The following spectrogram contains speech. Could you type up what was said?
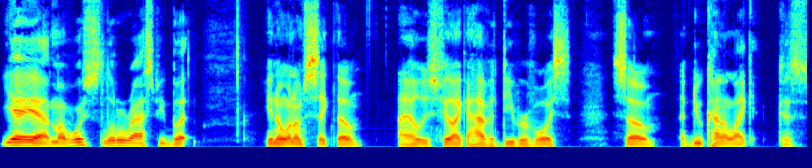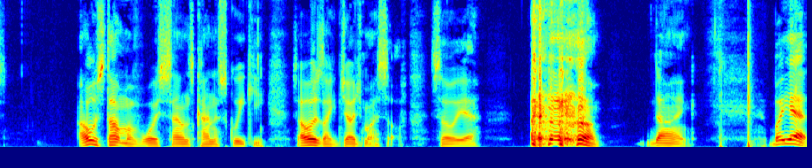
yeah, yeah, my voice is a little raspy, but you know when I'm sick though, I always feel like I have a deeper voice. So I do kinda like it because I always thought my voice sounds kinda squeaky. So I always like judge myself. So yeah. dying. But yeah,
